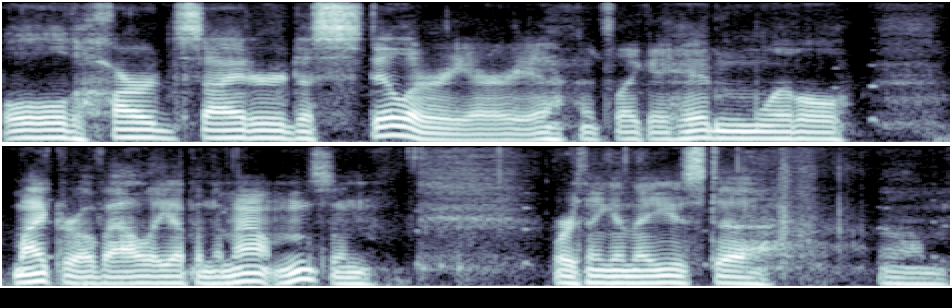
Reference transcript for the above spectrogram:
old hard cider distillery area. It's like a hidden little micro valley up in the mountains, and we're thinking they used to um,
